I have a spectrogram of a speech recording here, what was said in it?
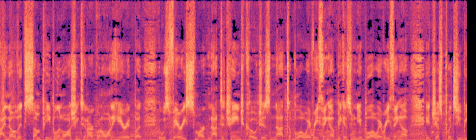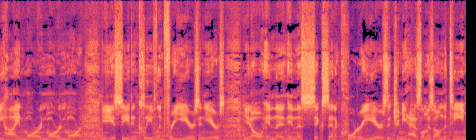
I know that some people in Washington aren't going to want to hear it, but it was very smart not to change coaches, not to blow everything up, because when you blow everything up, it just puts you behind more and more and more. You, you see it in Cleveland for years and years. You know, in the in the six and a quarter years that Jimmy Haslam has owned the team,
